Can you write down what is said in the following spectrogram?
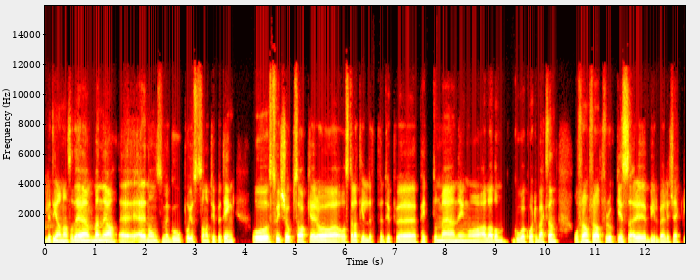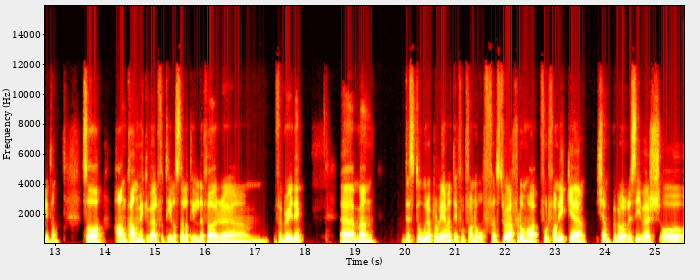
litt. grann. Så det, men ja, er det noen som er god på just sånne typer ting Å switche opp saker og, og stelle til det for typ eh, Peyton Manning og alle de gode quarterbacksen framfor alt for rookies er är det Bill Belichick. Liksom. Så han kan mye vel få til å stelle til det for, for Brady. Eh, Men det stora problemet är fortfarande offens tror jag, för de har fortfarande ikke kjempebra receivers og,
